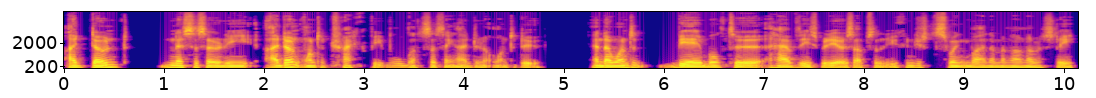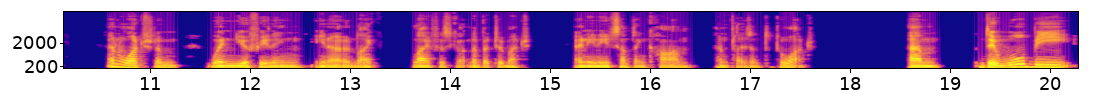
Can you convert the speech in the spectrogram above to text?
I don't necessarily, I don't want to track people. That's the thing I do not want to do. And I want to be able to have these videos up so that you can just swing by them anonymously and watch them when you're feeling, you know, like life has gotten a bit too much and you need something calm and pleasant to watch. Um, there will be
